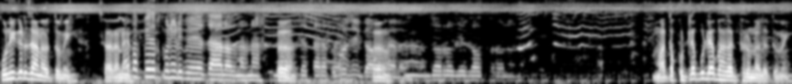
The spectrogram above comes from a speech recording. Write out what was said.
कोणीकडे जाणार तुम्ही? चारा नाही. आता परत कोणी जायला लागणार ना? आमच्या चारा हं. हां, दररोज एक गाव फिरावं लागणार. मग आता कुठल्या कुठल्या भागात फिरून आला तुम्ही?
